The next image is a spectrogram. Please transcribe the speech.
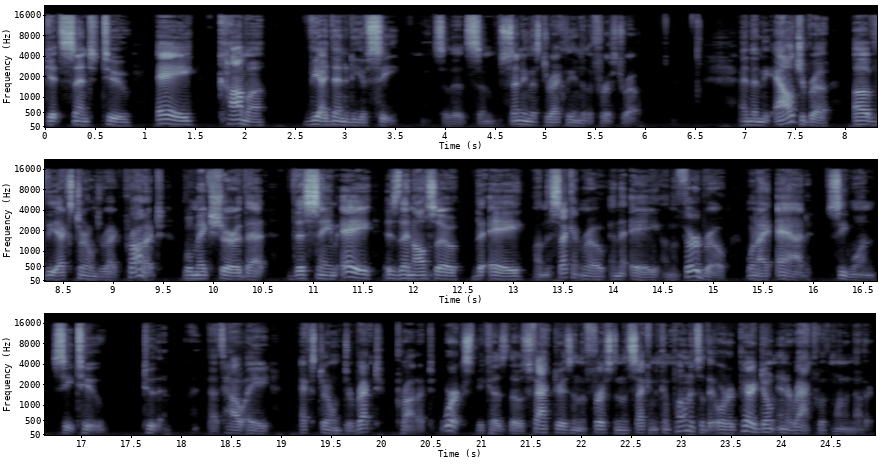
gets sent to A comma, the identity of C. So that's I'm sending this directly into the first row. And then the algebra of the external direct product will make sure that this same A is then also the A on the second row and the A on the third row when I add C1, C2 to them. That's how a external direct product works because those factors in the first and the second components of the ordered pair don't interact with one another.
